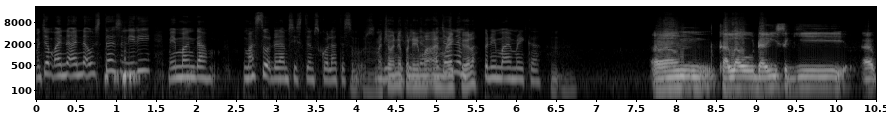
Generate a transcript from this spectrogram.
Macam anak-anak ustaz sendiri memang dah masuk dalam sistem sekolah tersebut. Hmm. Macam mana penerimaan Macam mereka lah? Penerimaan mereka. Hmm. Um, kalau dari segi uh,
